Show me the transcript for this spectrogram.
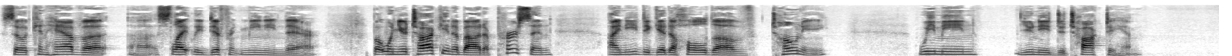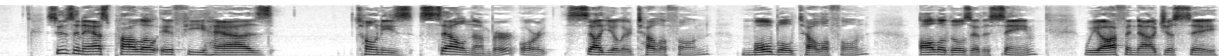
So it can have a, a slightly different meaning there. But when you're talking about a person, I need to get a hold of Tony, we mean you need to talk to him. Susan asked Paolo if he has Tony's cell number or cellular telephone, mobile telephone. All of those are the same. We often now just say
